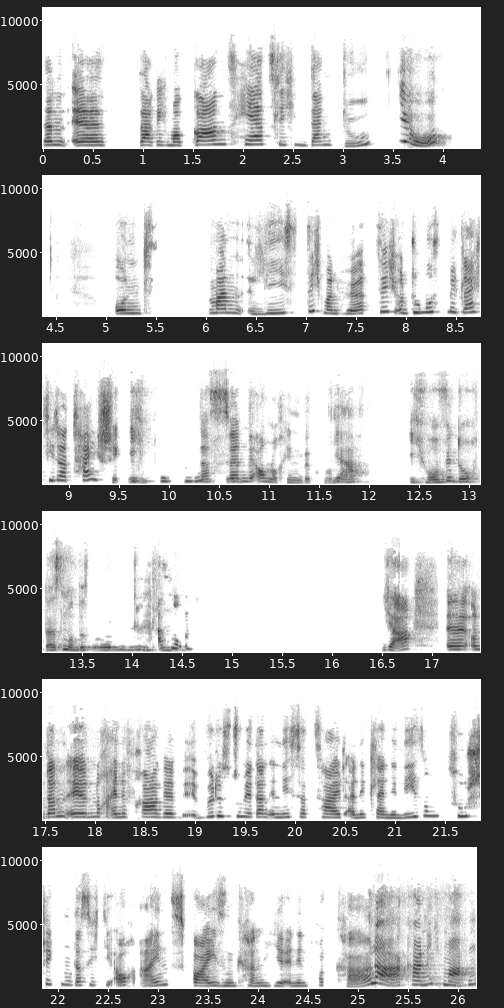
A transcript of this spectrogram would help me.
Dann äh, sage ich mal ganz herzlichen Dank, du. Jo. Und man liest sich, man hört sich und du musst mir gleich die Datei schicken. Ich, das werden wir auch noch hinbekommen. Ja, ich hoffe doch, dass man das irgendwie. Achso, ja, äh, und dann äh, noch eine Frage. Würdest du mir dann in nächster Zeit eine kleine Lesung zuschicken, dass ich die auch einspeisen kann hier in den Podcast? Klar, kann ich machen.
